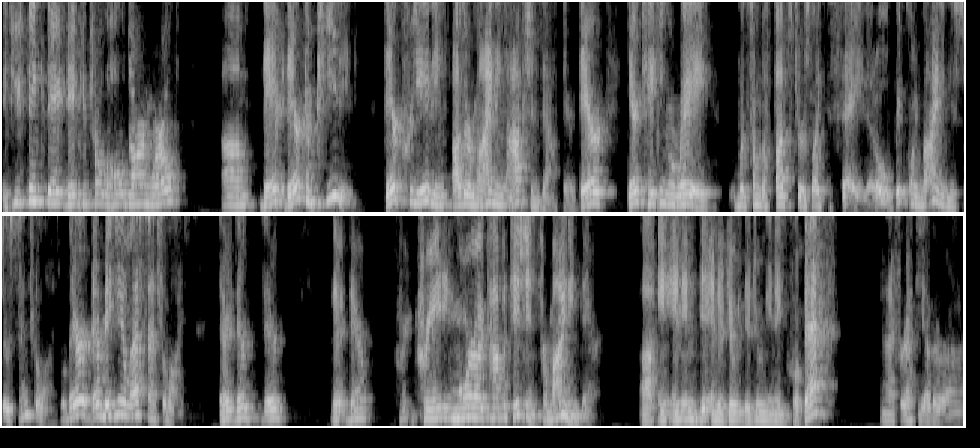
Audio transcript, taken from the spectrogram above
If you think they, they control the whole darn world, um, they're, they're competing. They're creating other mining options out there. They're, they're taking away what some of the fudsters like to say that, oh, Bitcoin mining is so centralized. Well, they're, they're making it less centralized. They're, they're, they're, they're, they're creating more uh, competition for mining there. Uh, and, in, and they're doing they're doing it in Quebec, and I forgot the other uh,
